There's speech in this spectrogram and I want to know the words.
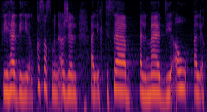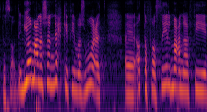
في هذه القصص من أجل الاكتساب المادي أو الاقتصادي. اليوم علشان نحكي في مجموعة التفاصيل معنا في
